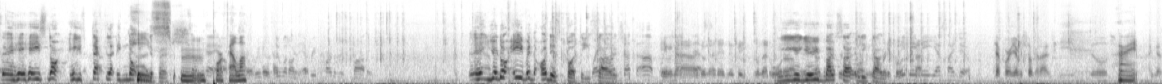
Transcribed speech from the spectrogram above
both. he's not. He's definitely not in the He's bush. mm, Okay, poor officer, fella. We will do it on every part of his body. Uh, You're not even on his body, Wait, so on, shut the up. We got this. you, you most certainly don't. Me, me, me, yes I do. Ten four. Yeah, we still got eyes. All right. I guess.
